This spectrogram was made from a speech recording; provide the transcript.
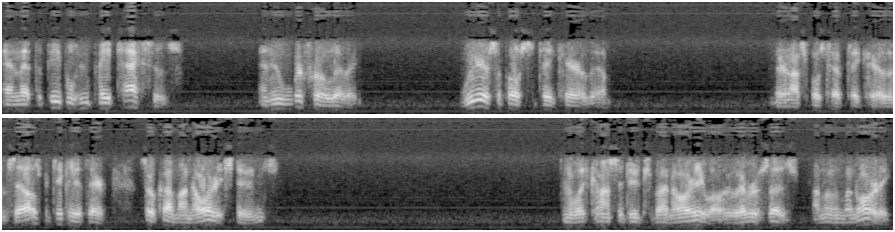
and that the people who pay taxes and who work for a living, we are supposed to take care of them. They're not supposed to have to take care of themselves, particularly if they're so-called minority students. And what constitutes a minority? Well, whoever says I'm a minority.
